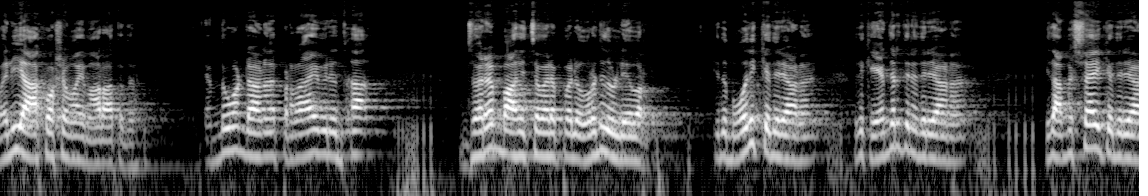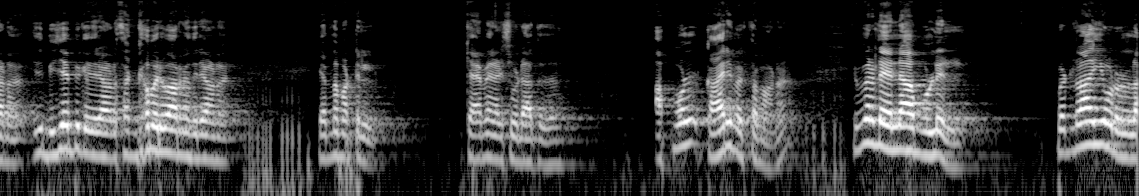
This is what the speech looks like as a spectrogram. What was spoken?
വലിയ ആഘോഷമായി മാറാത്തത്? എന്തുകൊണ്ടാണ് പിണറായി വിരുദ്ധ ജ്വരം ബാധിച്ചവരെ പോലെ ഉറഞ്ഞു തുള്ളിയവർ ഇത് മോദിക്കെതിരാണ് ഇത് കേന്ദ്രത്തിനെതിരെയാണ് ഇത് അമിത്ഷായ്ക്കെതിരെയാണ് ഇത് ബി ജെ പിക്കെതിരെയാണ് സംഘപരിവാറിനെതിരാണ് എന്ന മട്ടിൽ ക്യാമ്പയിൻ അഴിച്ചുവിടാത്തത് അപ്പോൾ കാര്യം വ്യക്തമാണ്. ഇവരുടെ എല്ലാം ഉള്ളിൽ പിണറായിയോടുള്ള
